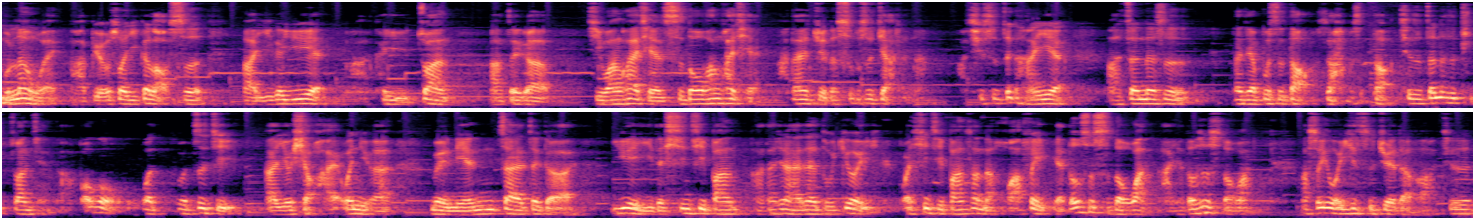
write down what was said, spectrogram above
不认为啊？比如说一个老师啊，一个月啊可以赚啊这个几万块钱、十多万块钱啊，大家觉得是不是假的呢？啊，其实这个行业啊，真的是。大家不知道是吧？不知道，其实真的是挺赚钱的。包括我我自己啊，有小孩，我女儿每年在这个粤语的兴趣班啊，她现在还在读粤语，我兴趣班上的花费也都是十多万啊，也都是十多万啊。所以我一直觉得啊，其实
